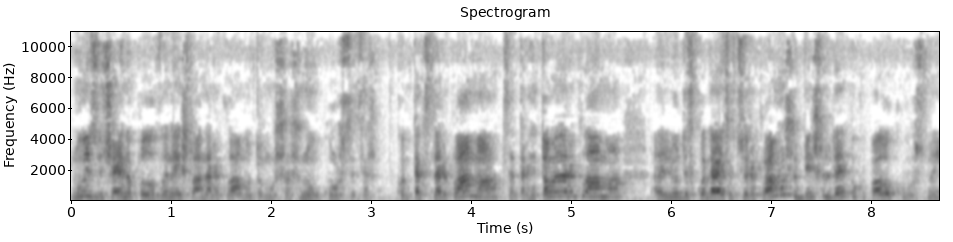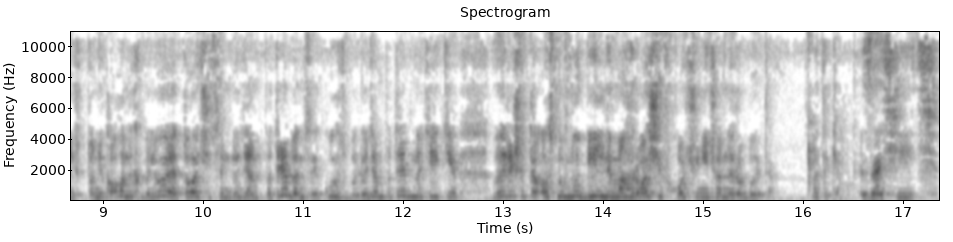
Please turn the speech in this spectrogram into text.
ну і звичайно половина йшла на рекламу, тому що ж ну курси це ж контекстна реклама, це таргетована реклама. Е, Люди вкладаються в цю рекламу, щоб більше людей покупало курс. Ну ніхто нікого не хвилює то, чи цим людям потрібен цей курс, бо людям потрібно тільки вирішити основну біль, нема грошей, хочу нічого не робити. Отаке. Значить,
